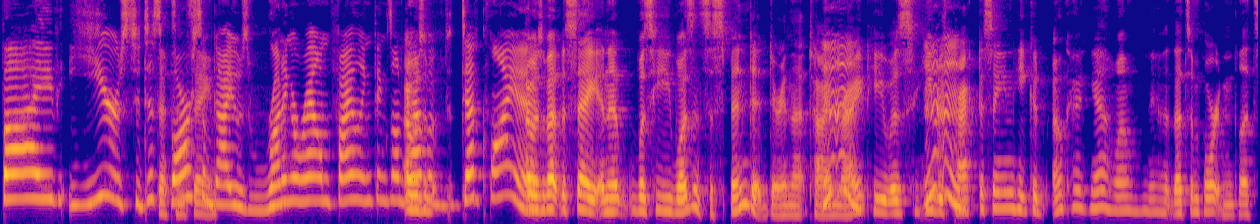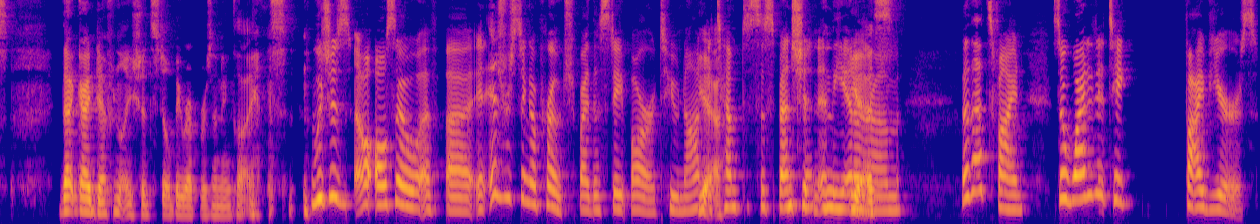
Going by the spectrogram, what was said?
five years to disbar some guy who's running around filing things on was behalf of dead client. I was about to say, and it was he wasn't suspended during that time, Mm-mm. right? He was he was Mm-mm. practicing. He could okay, yeah, well, yeah, that's important. Let's that guy definitely should still be representing clients. Which is also a, uh, an interesting approach by the state bar to not Yeah. attempt suspension in the Yes. interim. But that's fine. So why did it take five years?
